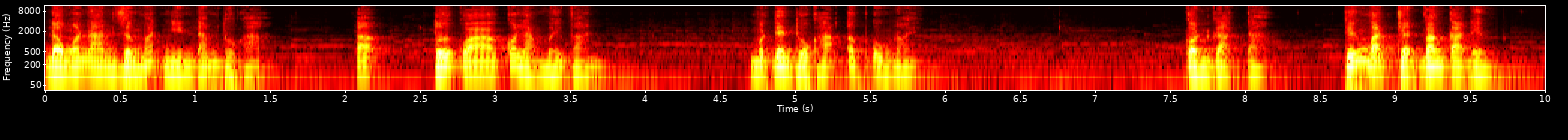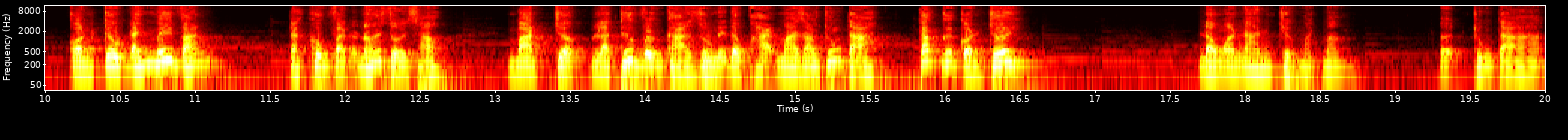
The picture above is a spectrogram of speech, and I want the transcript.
Đồng An An dâng mắt nhìn đám thuộc hạ. À tối qua có làm mấy ván? Một tên thuộc hạ ấp úng nói. Còn gạt ta, Tiếng mặt trượt vang cả đêm, Còn kêu đánh mấy ván. Ta không phải đã nói rồi sao? Mặt trượt là thứ Vương Khả dùng để độc hại ma giáo chúng ta. Các ngươi còn chơi? Đồng An An trừng mắt mắng. Ờ, Chúng ta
